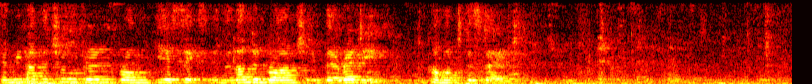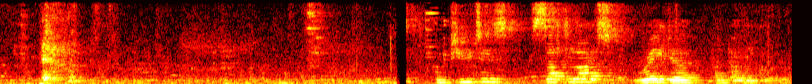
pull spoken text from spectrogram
can we have the children from year six in the London branch, if they're ready, to come onto the stage? Computers, satellites, radar, and other equipment.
